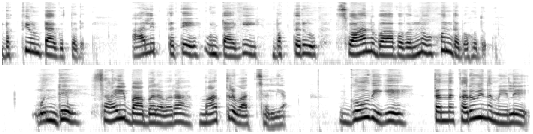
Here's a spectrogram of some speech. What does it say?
ಭಕ್ತಿ ಉಂಟಾಗುತ್ತದೆ. ಆಲಿಪ್ತತೆ ಉಂಟಾಗಿ ಭಕ್ತರು ಸ್ವಾನುಭಾವವನ್ನು ಹೊಂದಬಹುದು. ಮುಂದೆ ಸಾಯಿಬಾಬರವರ ಮಾತೃವಾತ್ಸಲ್ಯ ಗೋವಿಗೆ ತನ್ನ ಕರುವಿನ ಮೇಲೆ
